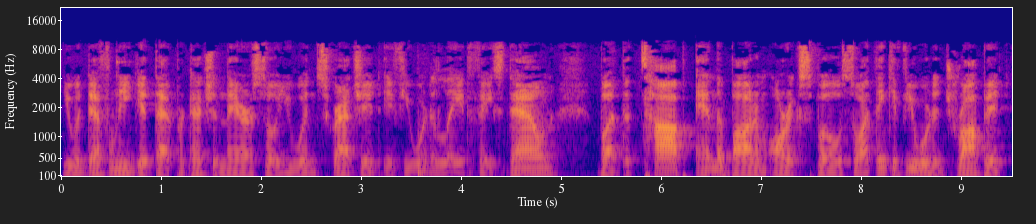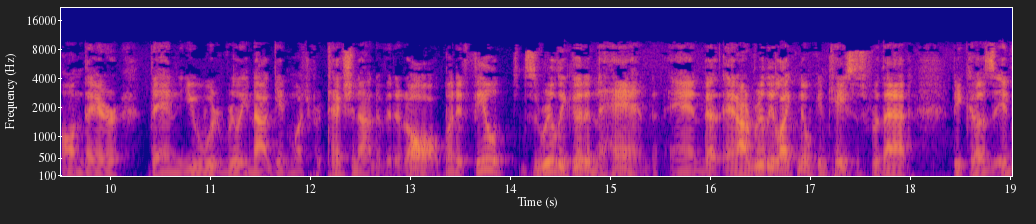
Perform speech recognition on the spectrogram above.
You would definitely get that protection there so you wouldn't scratch it if you were to lay it face down but the top and the bottom are exposed. So I think if you were to drop it on there, then you would really not get much protection out of it at all. But it feels really good in the hand, and that, and I really like Nillkin cases for that because it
